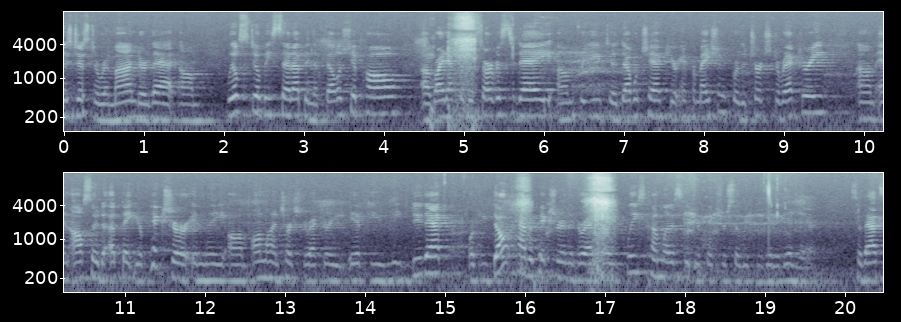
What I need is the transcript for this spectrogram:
is just a reminder that um, we'll still be set up in the fellowship hall uh, right after the service today um, for you to double check your information for the church directory um, and also to update your picture in the um, online church directory if you need to do that. Or if you don't have a picture in the directory, please come let us get your picture so we can get it in there. So that's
